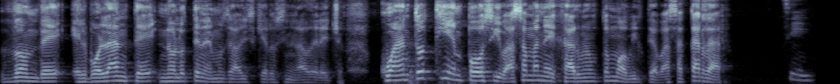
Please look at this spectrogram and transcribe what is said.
donde el volante no lo tenemos del lado izquierdo, sino del lado derecho. ¿Cuánto tiempo, si vas a manejar un automóvil, te vas a tardar Sí,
